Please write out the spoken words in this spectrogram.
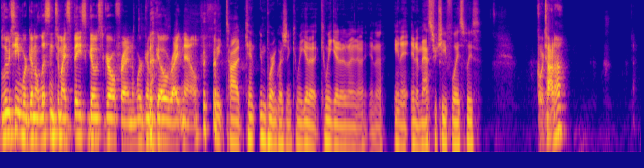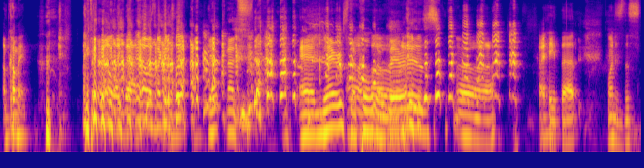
Blue team, we're gonna listen to my space ghost girlfriend. We're gonna go right now. Wait, Todd. Can important question? Can we get a can we get it in a in a in a in a Master Chief voice, please? Cortana, I'm coming. I don't like that. That wasn't a good clip. Yep, that's and there's the cold Oh, open. There it is. Uh, I hate that. What is this?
